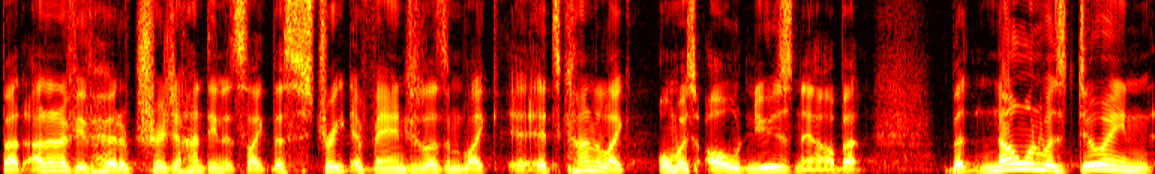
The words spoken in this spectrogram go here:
But I don't know if you've heard of treasure hunting. It's like this street evangelism. Like it's kind of like almost old news now. But but no one was doing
